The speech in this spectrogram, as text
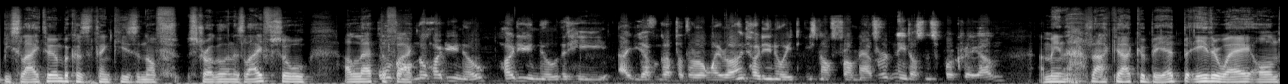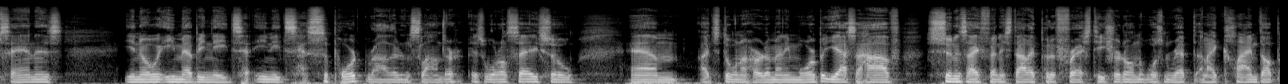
be sly to him because I think he's enough struggle in his life. So I'll let the Hold fact. On, no, how do you know? How do you know that he? Uh, you haven't got that the wrong way around. How do you know he, he's not from Everton? He doesn't support Craigavon. I mean that that could be it. But either way, all I'm saying is. You know, he maybe needs he needs support rather than slander, is what I'll say. So, um, I just don't want to hurt him anymore. But yes, I have. As soon as I finished that, I put a fresh T-shirt on that wasn't ripped, and I climbed up.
